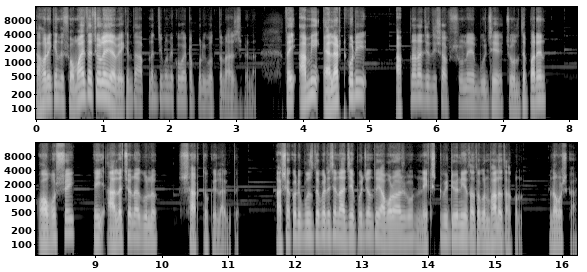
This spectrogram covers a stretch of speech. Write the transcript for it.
তাহলে কিন্তু সময় তো চলে যাবে, কিন্তু আপনার জীবনে খুব একটা পরিবর্তন আসবে না। তাই আমি অ্যালার্ট করি, আপনারা যদি সব শুনে বুঝে চলতে পারেন, অবশ্যই এই আলোচনাগুলো সার্থকে লাগবে। আশা করি বুঝতে পেরেছেন। আজ এ পর্যন্তই, আবারও আসব নেক্সট ভিডিও নিয়ে ততক্ষণ ভালো থাকুন। নমস্কার।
